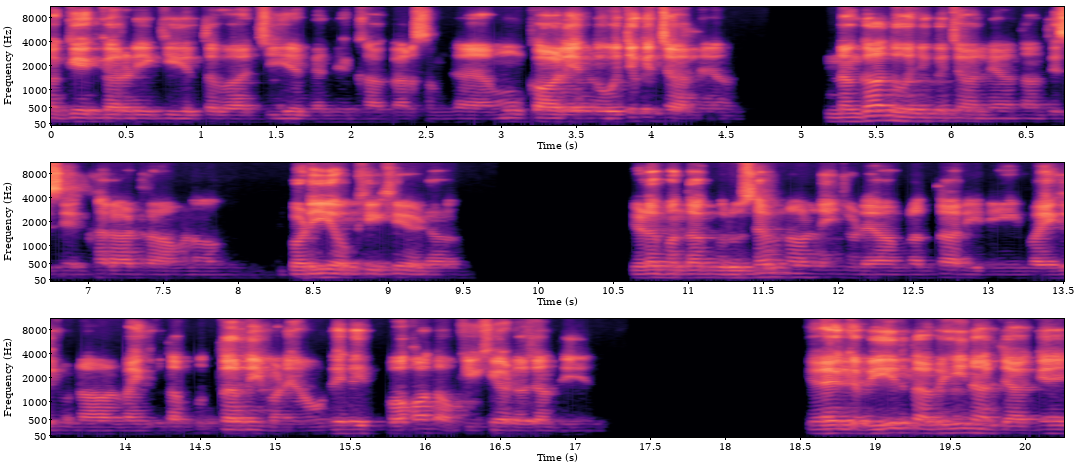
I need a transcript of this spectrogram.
ਅੱਗੇ ਕਰਨੀ ਕੀਰਤ ਵਾਚੀਏ ਮੈਂ ਦੇਖਾ ਕਰ ਸਮਝਾਇਆ, ਮੂੰਹ ਕਾਲੇ ਦੋਜਗ ਚਾਲਿਆ, ਨੰਗਾ ਦੋਜਗ ਚਾਲਿਆ, ਤਾਂ ਤਿਸੇ ਖਰਾ ਡਰਾਵਣਾ ਬੜੀ ਔਖੀ ਖੇਡ ਆ। ਜਿਹੜਾ ਬੰਦਾ ਗੁਰੂ ਸਾਹਿਬ ਨਾਲ ਨਹੀਂ ਜੁੜਿਆ, ਅੰਮ੍ਰਿਤਧਾਰੀ ਨਹੀਂ, ਵਾਹਿਗੁਰੂ ਨਾਲ, ਵਾਹਿਗੁਰੂ ਦਾ ਪੁੱਤਰ ਨਹੀਂ ਬਣਿਆ, ਉਹਦੇ ਲਈ ਬਹੁਤ ਔਖੀ ਖੇਡ ਹੋ ਜਾਂਦੀ ਹੈ। ਕਿ ਕਬੀਰ ਤਾਂ ਵਹੀ ਨਰ ਜਾ ਕੇ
